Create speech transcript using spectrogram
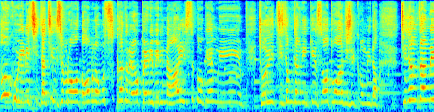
어, 고객님 진짜 진심으로 너무너무 축하드려요. very very nice 고객님. 저희 지점장님께서 도와주실 겁니다. 지점장님!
